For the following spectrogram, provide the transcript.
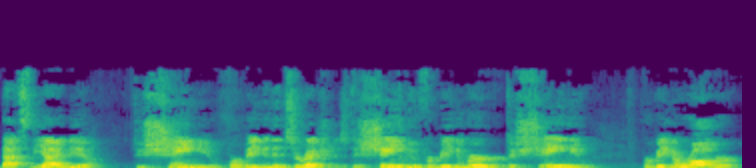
That's the idea to shame you for being an insurrectionist, to shame you for being a murderer, to shame you for being a robber.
